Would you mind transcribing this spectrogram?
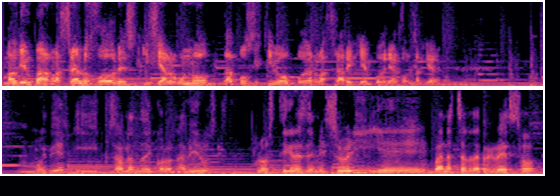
más bien para rastrear a los jugadores y si alguno da positivo, poder rastrear a quién podría contagiar. Muy bien, y pues hablando de coronavirus, los Tigres de Missouri eh, van a estar de regreso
